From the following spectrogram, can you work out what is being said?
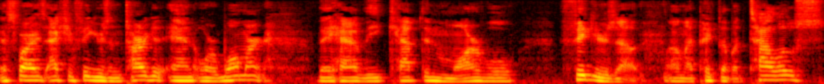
As far as action figures in Target and or Walmart, they have the Captain Marvel figures out. Um, I picked up a Talos,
